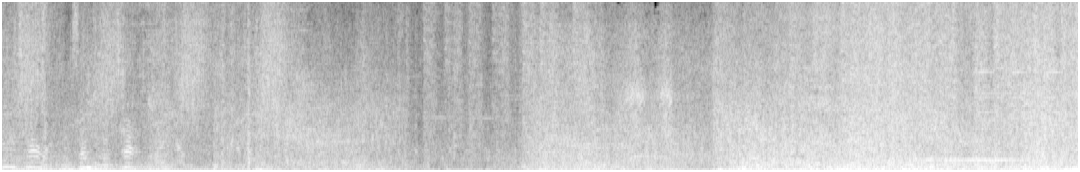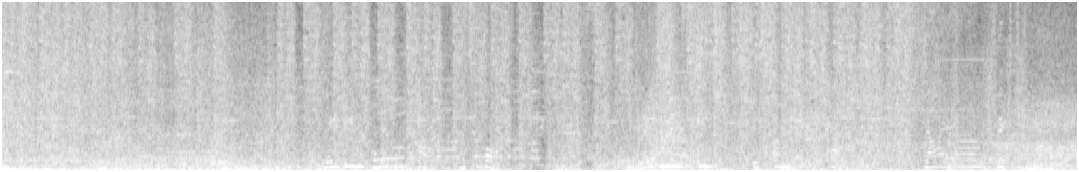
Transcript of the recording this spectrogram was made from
Middle tower is under attack. Radiant's middle tower has fallen. Radiant's Inc is under attack. Dire victory.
